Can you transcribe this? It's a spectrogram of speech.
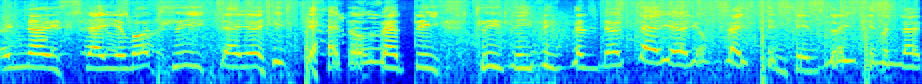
Oh no, Slayer, what? Please, Slayer, he's dead already. Please leave him alone. Slayer, you're raping him. Leave him alone.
